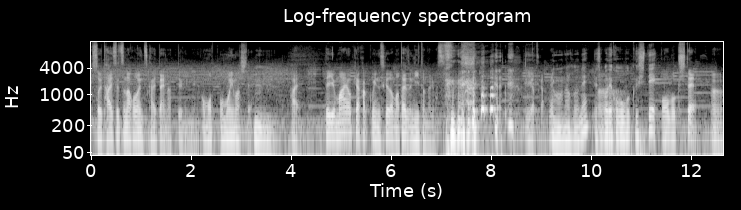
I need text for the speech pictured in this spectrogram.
そういう大切なことに使いたいなっていうふうにね思思いまして、うんはい。っていう前置きはかっこいいんですけど、まあ、とりあえずニートになります。2月からね。うんなるほどねでそこで放牧して放牧して、うん、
